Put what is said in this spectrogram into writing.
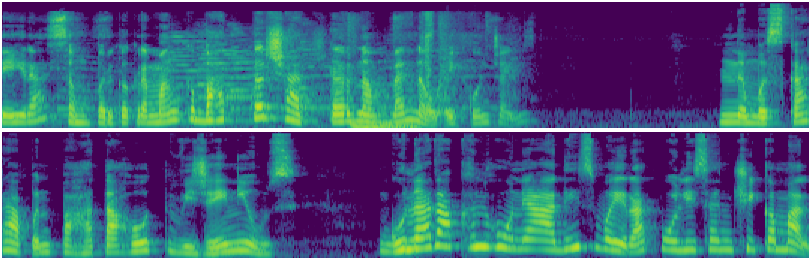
तेरा संपर्क क्रमांक बहात्तर शहात्तर नव्याण्णव एकोणचाळीस. नमस्कार आपण पाहत आहोत विजय न्यूज गुन्हा दाखल होण्याआधीच वैराग पोलिसांची कमाल.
